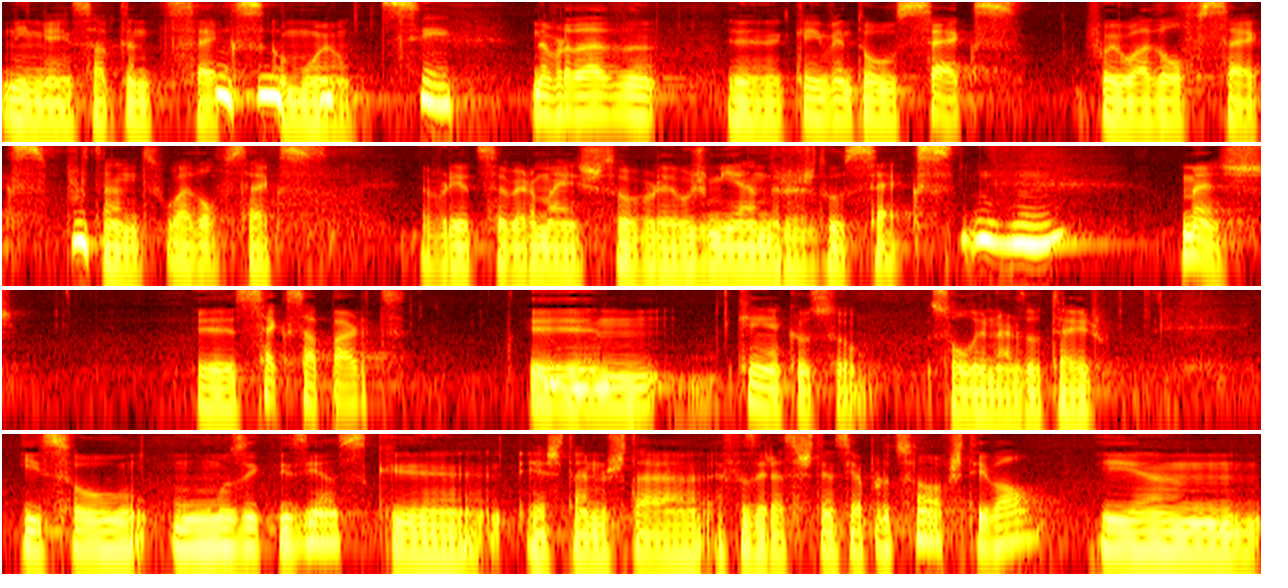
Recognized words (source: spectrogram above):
Ninguém sabe tanto de sexo como eu. Sim. Na verdade, eh, quem inventou o sex foi o Adolf Sex. Portanto, o Adolf Sex haveria de saber mais sobre os meandros do sex. Mas, eh, sexo à parte, eh, quem é que eu sou? Sou Leonardo Oteiro e sou um músico viziense que este ano está a fazer assistência à produção ao festival e hum,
